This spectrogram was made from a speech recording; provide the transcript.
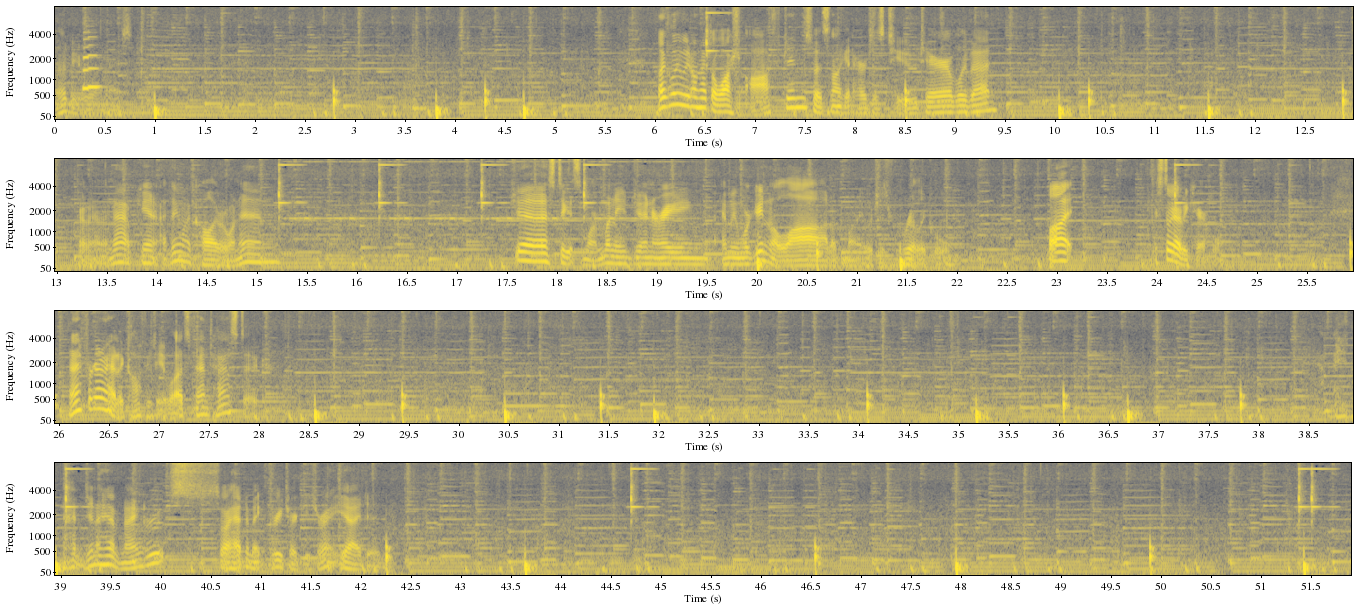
That'd be really nice. Luckily, we don't have to wash often, so it's not like it hurts us too terribly bad. Grab another napkin. I think I'm to call everyone in. Just to get some more money generating. I mean, we're getting a lot of money, which is really cool. But, I still got to be careful. And I forgot I had a coffee table. That's fantastic. Didn't I have nine groups? So I had to make three turkeys, right? Yeah, I did.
